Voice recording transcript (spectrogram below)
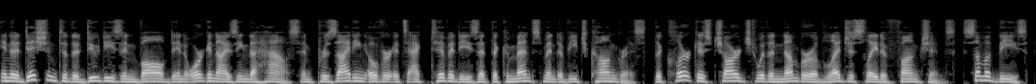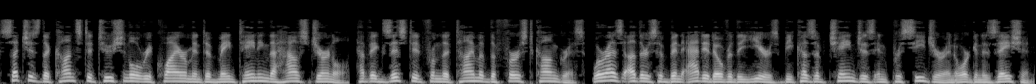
In addition to the duties involved in organizing the House and presiding over its activities at the commencement of each Congress, the clerk is charged with a number of legislative functions. Some of these, such as the constitutional requirement of maintaining the House Journal, have existed from the time of the first Congress, whereas others have been added over the years because of changes in procedure and organization.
